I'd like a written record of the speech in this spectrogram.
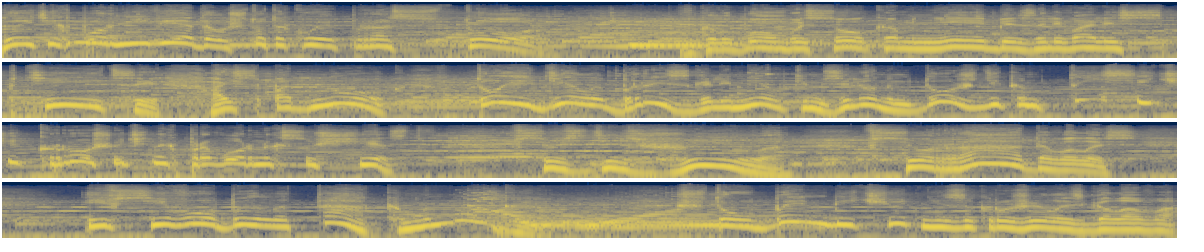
до этих пор не ведал, что такое простор. В голубом высоком небе заливались птицы, а из-под ног то и дело брызгали мелким зеленым дождиком тысячи крошечных проворных существ. Все здесь жило, все радовалось, и всего было так много, что у Бэмби чуть не закружилась голова.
